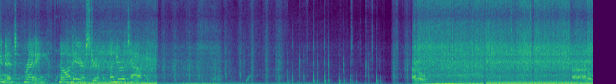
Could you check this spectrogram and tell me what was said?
Unit ready. Nod airstrip under attack. Go! Go!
